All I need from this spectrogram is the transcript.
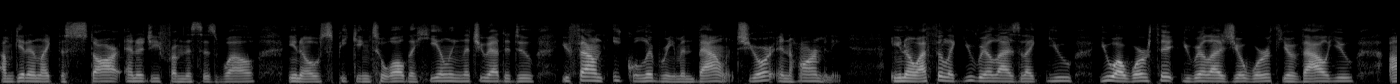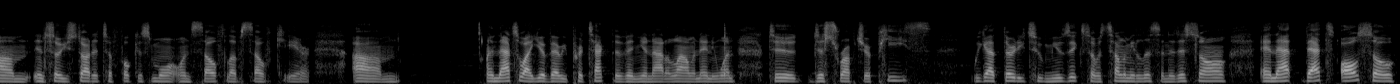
I'm getting like the star energy from this as well. You know, speaking to all the healing that you had to do. You found equilibrium and balance. You're in harmony. You know, I feel like you realize like you you are worth it. You realize your worth, your value, um, and so you started to focus more on self love, self care. Um, and that's why you're very protective and you're not allowing anyone to disrupt your peace we got 32 music so it's telling me listen to this song. And that that's also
